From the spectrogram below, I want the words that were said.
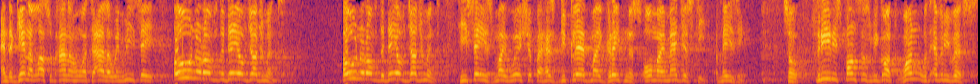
And again Allah subhanahu wa ta'ala, when we say, owner of the day of judgment, owner of the day of judgment. He says, my worshipper has declared my greatness or my majesty. Amazing. So three responses we got, one with every verse.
